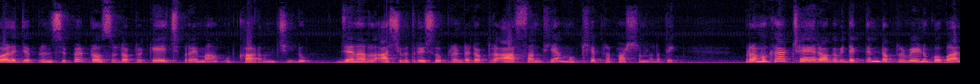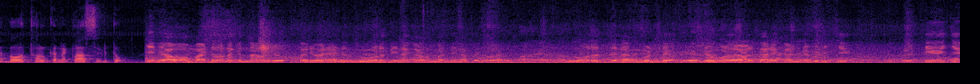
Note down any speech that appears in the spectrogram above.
college principal professor doctor K H Prema ഉദ്ഘാടനം ചെയ്തു. ജനറൽ ആശുപത്രി സൂപ്രണ്ട് ഡോക്ടർ ആർ സന്ധ്യ മുഖ്യപ്രഭാഷണം നടത്തി. പ്രമുഖ ക്ഷയരോഗ വിദഗ്ധൻ ഡോക്ടർ വേണുഗോപാൽ ബോധവൽക്കരണ ക്ലാസ് എടുത്തു. വ്യാപകമായിട്ട് നടക്കുന്ന ഒരു പരിപാടിയാണ് നൂറ് ദിന കർമ്മദിന പരിപാടി. നൂറ് ദിനം കൊണ്ട് ഏറ്റവും കൂടുതൽ ആൾക്കാരെ കണ്ടുപിടിച്ച് പ്രത്യേകിച്ച്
